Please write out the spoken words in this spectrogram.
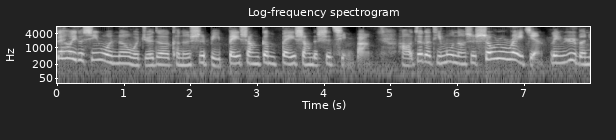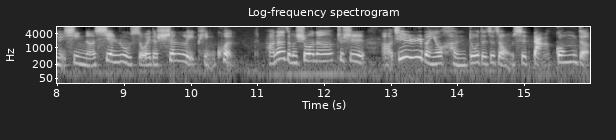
最后一个新闻呢，我觉得可能是比悲伤更悲伤的事情吧。好，这个题目呢是收入锐减，令日本女性呢陷入所谓的生理贫困。好，那怎么说呢？就是呃，其实日本有很多的这种是打工的。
